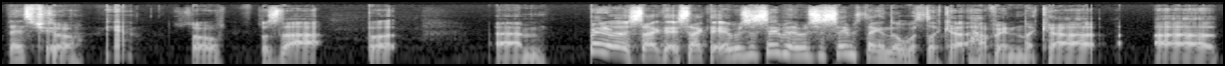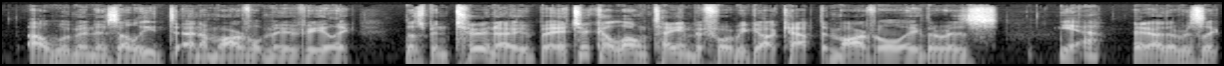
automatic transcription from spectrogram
that's true. So- yeah. So there's that. But um, but you know, it's like it's like it was the same. It was the same thing though with like a, having like a, a a woman as a lead in a Marvel movie. Like there's been two now, but it took a long time before we got Captain Marvel. Like there was Yeah. you know there was like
